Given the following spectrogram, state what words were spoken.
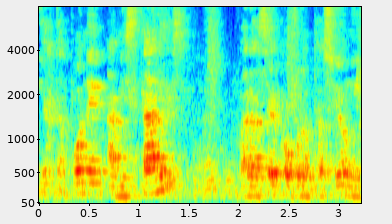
y hasta ponen amistades para hacer confrontación y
